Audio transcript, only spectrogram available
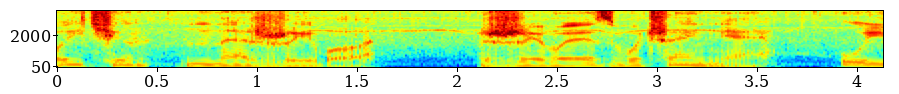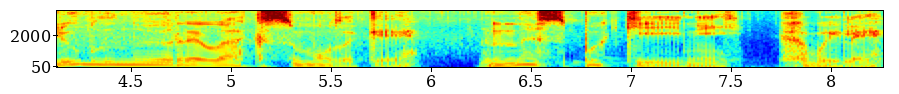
Вечір наживо. Живе звучання улюбленої релакс музики. Неспокійній хвилі.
